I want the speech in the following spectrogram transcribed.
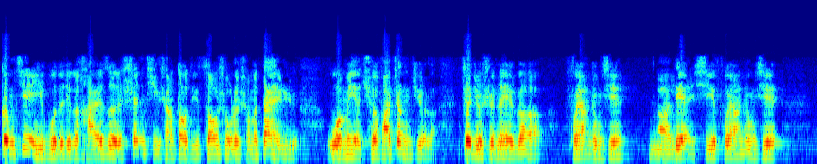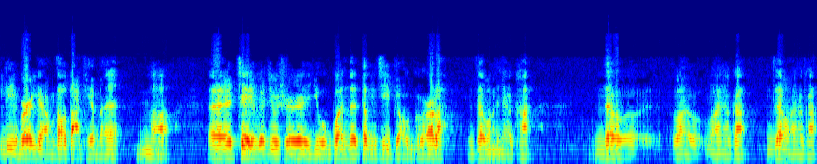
更进一步的，这个孩子身体上到底遭受了什么待遇，我们也缺乏证据了。这就是那个抚养中心啊，练习抚养中心里边两道大铁门啊，呃，这个就是有关的登记表格了。你再往下看，你再往往下看，你再往下看，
